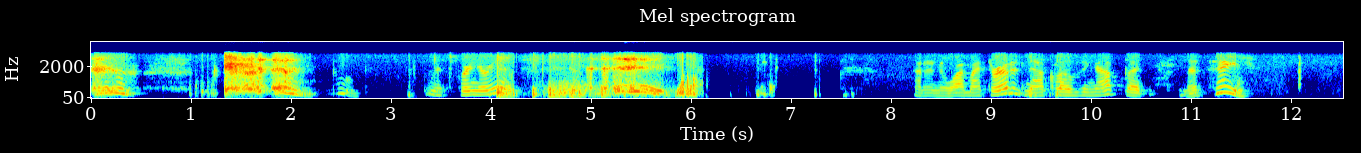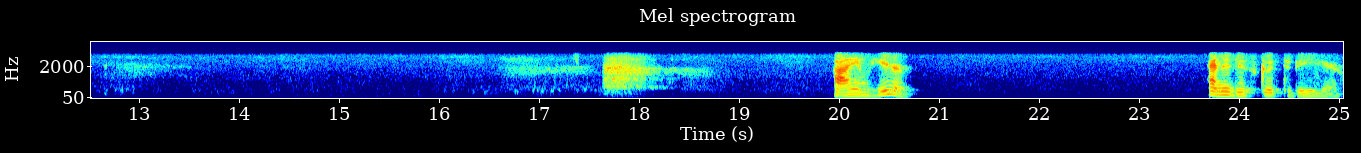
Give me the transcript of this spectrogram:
let's bring her in. I don't know why my throat is now closing up, but let's see. I am here. And it is good to be here.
